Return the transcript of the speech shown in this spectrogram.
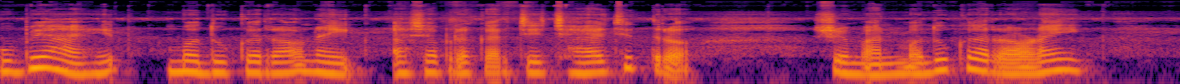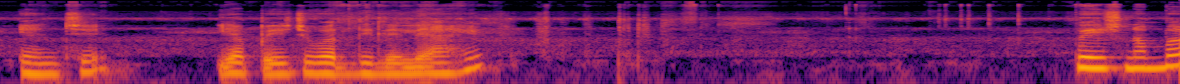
उभे आहेत मधुकरराव नाईक. अशा प्रकारचे छायाचित्र श्रीमान मधुकरराव नाईक यांचे या पेजवर दिलेले आहे. पेज नंबर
